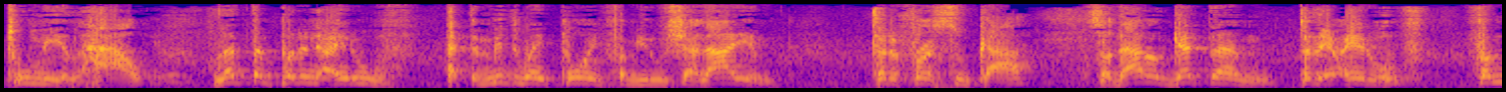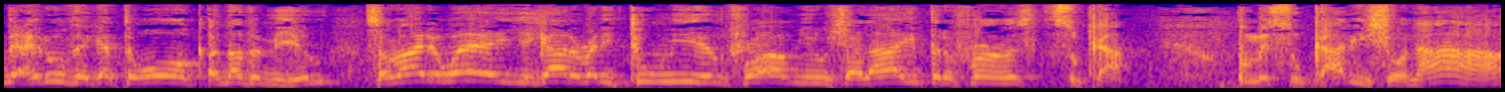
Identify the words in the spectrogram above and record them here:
two mil. How? Let them put an eruv at the midway point from Yerushalayim to the first sukkah. So that'll get them to the eruv. From the eruv they get to walk another meal. So right away you got already two meal from Yerushalayim to the first sukkah. ומסוכה ראשונה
